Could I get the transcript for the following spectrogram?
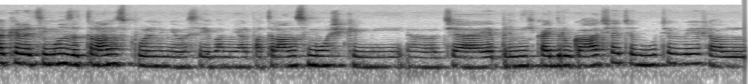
kako je recimo z transpolnimi osebami ali pa transmoškimi, uh, če je pri njih kaj drugače, če moče veš. Ali...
